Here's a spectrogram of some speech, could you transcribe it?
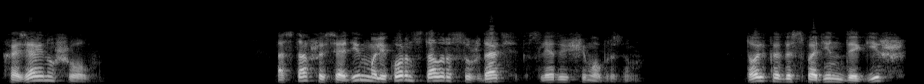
Хозяин ушел. Оставшись один, Маликорн стал рассуждать следующим образом. Только господин Дегиш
